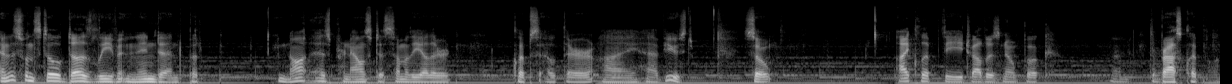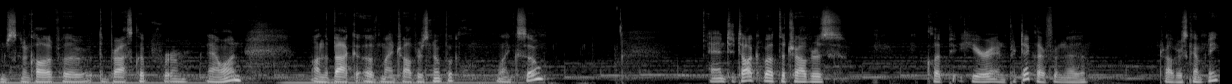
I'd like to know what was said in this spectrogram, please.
and this one still does leave an indent but not as pronounced as some of the other clips out there I have used. So I clip the Traveler's Notebook, uh, the brass clip, I'm just going to call it for the brass clip from now on, on the back of my Traveler's Notebook, like so. And to talk about the Traveler's clip here in particular from the Traveler's Company,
